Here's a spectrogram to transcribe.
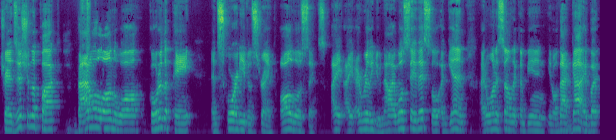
transition the puck, battle along the wall, go to the paint, and score at even strength. All those things. I, I, I really do. Now I will say this. So again, I don't want to sound like I'm being, you know, that guy, but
